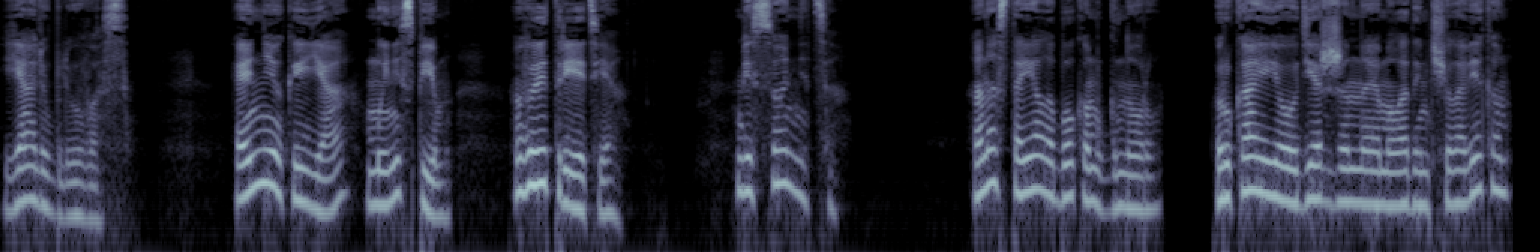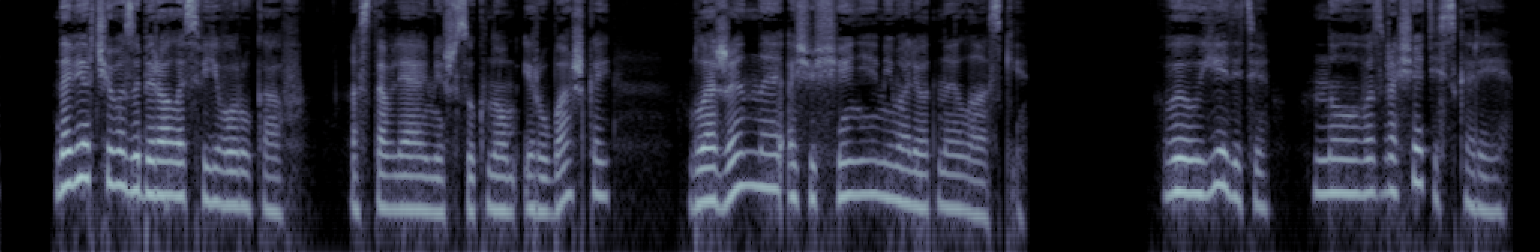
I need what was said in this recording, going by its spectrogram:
«Я люблю вас. Энниок и я, мы не спим. Вы третья». «Бессонница?» Она стояла боком к Гнору. Рука ее, удержанная молодым человеком, доверчиво забиралась в его рукав, оставляя меж сукном и рубашкой блаженное ощущение мимолетной ласки. «Вы уедете, но возвращайтесь скорее».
